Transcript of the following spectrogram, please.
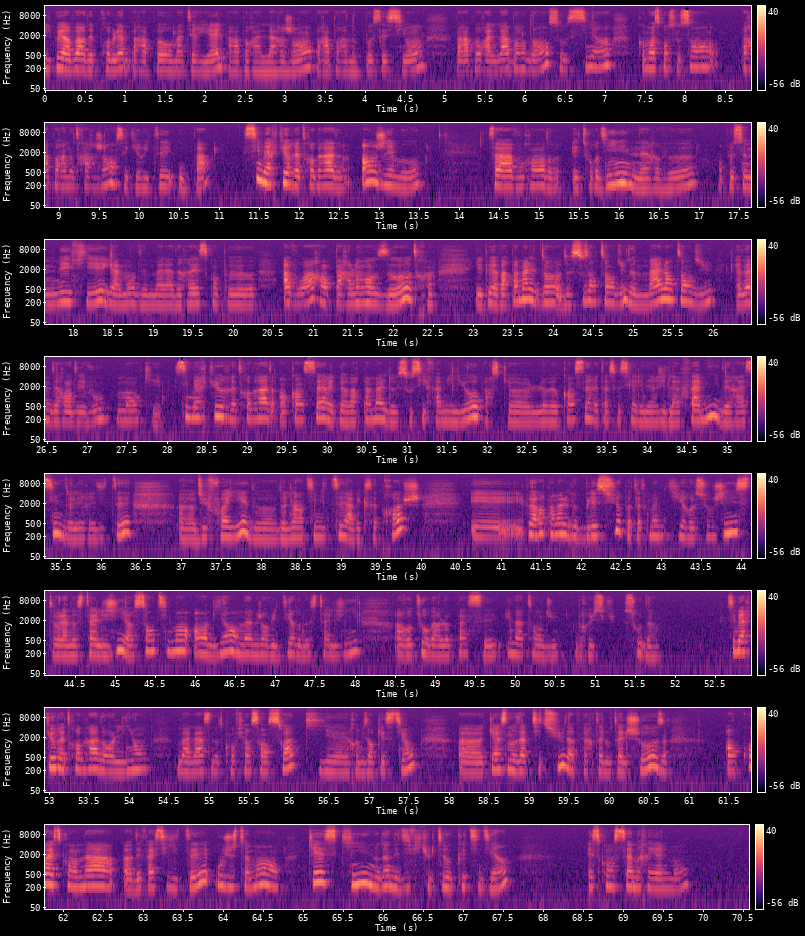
il peut y avoir des problèmes par rapport au matériel, par rapport à l'argent, par rapport à nos possessions, par rapport à l'abondance aussi. Hein. Comment est-ce qu'on se sent par rapport à notre argent, en sécurité ou pas? Si Mercure rétrograde en Gémeaux, ça va vous rendre étourdi, nerveux On peut se méfier également des maladresses qu'on peut avoir en parlant aux autres. Il peut y avoir pas mal de sous-entendus, de malentendus et même des rendez-vous manqués. Si Mercure rétrograde en cancer, il peut y avoir pas mal de soucis familiaux parce que le cancer est associé à l'énergie de la famille, des racines, de l'hérédité, euh, du foyer, de, de l'intimité avec ses proches. Et il peut y avoir pas mal de blessures, peut-être même qui ressurgissent, la nostalgie, un sentiment ambiant, même j'ai envie de dire de nostalgie, un retour vers le passé, inattendu, brusque, soudain. Si Mercure rétrograde en Lion, bah c'est notre confiance en soi qui est remise en question. Euh, quelles sont nos aptitudes à faire telle ou telle chose En quoi est-ce qu'on a euh, des facilités Ou justement, qu'est-ce qui nous donne des difficultés au quotidien? Est-ce qu'on s'aime réellement?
